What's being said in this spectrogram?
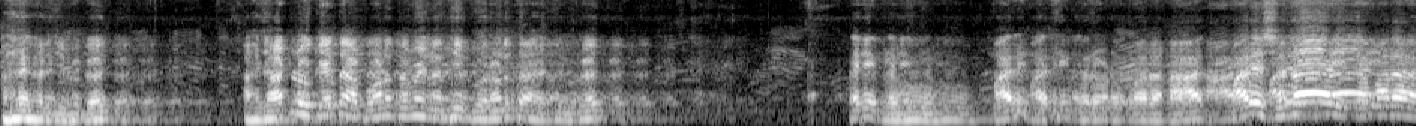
હરે હરજી ભગત આજે આટલું કેતા પણ તમે નથી ભરણતા હરજી ભગત. અરે પ્રભુ મારે નથી કરવાનું મારા નાથ. મારે સદાય તમારા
